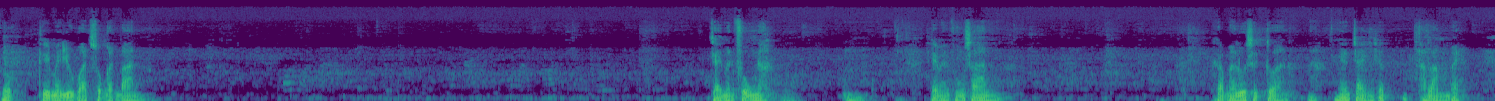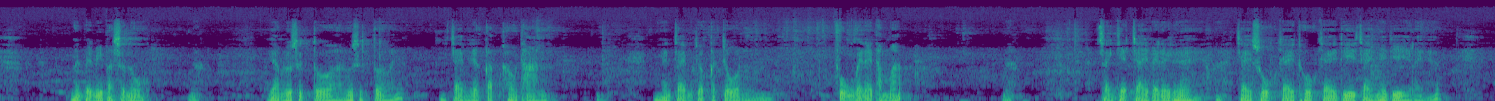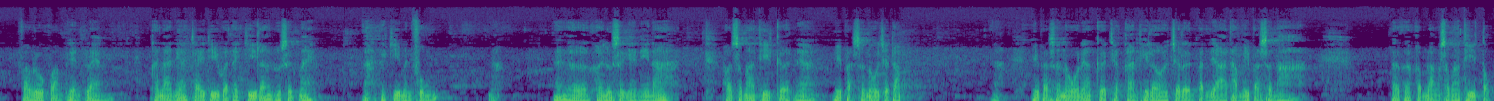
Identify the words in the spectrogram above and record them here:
พวกที่มาอยู่วัดส่งกันบ้าน ใจมันฟุ้งนะใจมันฟุ้งซ่านกลับมารู้สึกตัวนะงั้นใจมันจะถลำไป มันเป็นวิปัสสนูพยายามรู้สึกตัว รู้สึกตัวไว้ ใจมันจะกลับเข้าฐานงั้นใจมันจะกระโจนฟุ้งไปในธรรมะ สังเกตใจไปเรื่อยๆ ใจสุขใจทุกข์ใจดีใจไม่ดีอะไรเนี้ยเฝ้ารู้ความเปลี่ยนแปลง ขณะนี้ใจดีกว่าตะกี้แล้วรู้สึกไหมนะตะกี้มันฟุ้งนะเออเคยรู้สึกอย่างนี้นะ พอสมาธิเกิดเนี่ยวิปัสสนูจะดับ วิปัสสนูเนี่ยเกิดจากการที่เราเจริญปัญญาทำวิปัสสนา แล้วก็กำลังสมาธิตก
